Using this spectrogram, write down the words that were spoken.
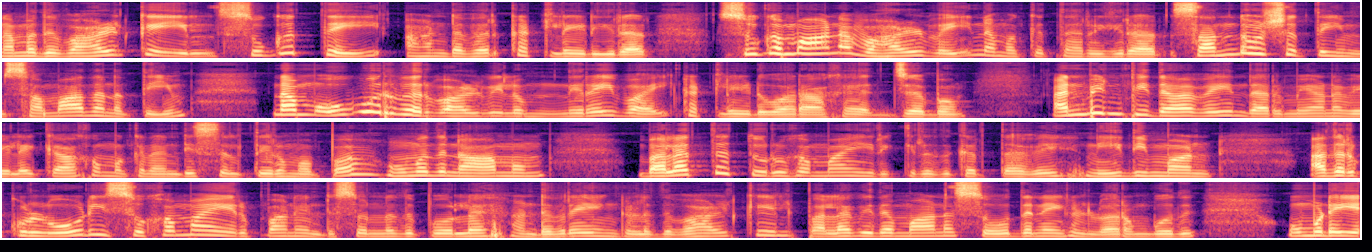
நமது வாழ்க்கையில் சுகத்தை ஆண்டவர் கட்டளையிடுகிறார். சுகமான வாழ்வை நமக்கு தருகிறார். சந்தோஷத்தையும் சமாதானத்தையும் நம் ஒவ்வொருவர் வாழ்விலும் நிறைவாய் கட்டளையிடுவாராக. ஜெபம். அன்பின் பிதாவே இந்த அருமையான வேலைக்காக உமக்கு நன்றி செலுத்திரும் அப்பா. உமது நாமம் பலத்த துருகமாய் இருக்கிறது கர்த்தாவே நீதிமான் அதற்குள் ஓடி சுகமாய் இருப்பான் என்று சொன்னது போல அண்டவரே எங்களது வாழ்க்கையில் பலவிதமான சோதனைகள் வரும்போது உம்முடைய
